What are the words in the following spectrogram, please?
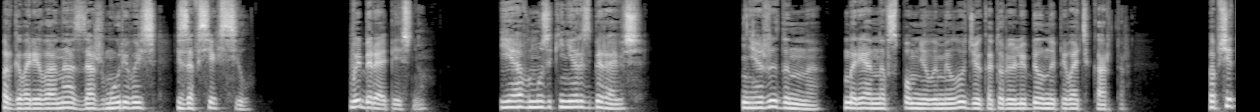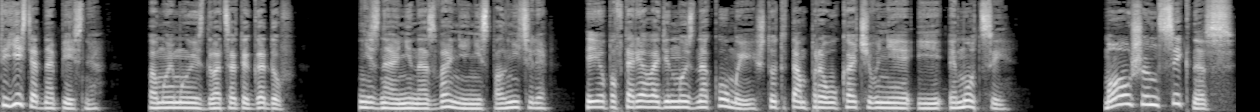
проговорила она, зажмуриваясь изо всех сил. Выбирай песню. Я в музыке не разбираюсь. Неожиданно Марианна вспомнила мелодию, которую любил напевать Картер. Вообще-то есть одна песня, по-моему, из двадцатых годов. Не знаю ни названия, ни исполнителя. Ее повторял один мой знакомый, что-то там про укачивание и эмоции. «Motion Sickness»,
